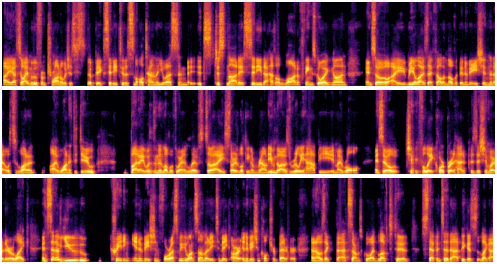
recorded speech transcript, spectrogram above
I uh, so I moved from Toronto, which is a big city, to the small town in the U.S., and it's just not a city that has a lot of things going on. And so I realized I fell in love with innovation, and that was what I wanted to do. But I wasn't in love with where I lived, so I started looking around, even though I was really happy in my role. And so Chick fil A corporate had a position where they were like, instead of you creating innovation for us, we want somebody to make our innovation culture better. And I was like, that sounds cool. I'd love to step into that because like I,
